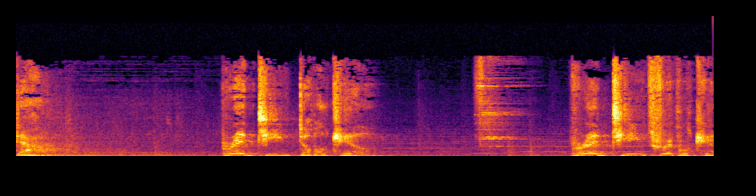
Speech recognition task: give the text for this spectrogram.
Down. Red team double kill. Red team triple kill.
